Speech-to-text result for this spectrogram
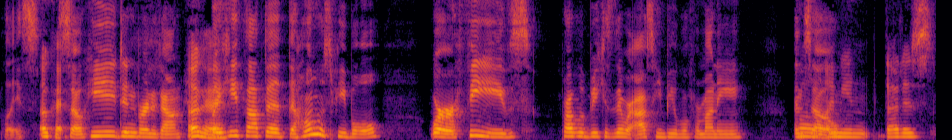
place. Okay. so he didn't burn it down. Okay. but he thought that the homeless people were thieves, probably because they were asking people for money, and Well, so I mean, that is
